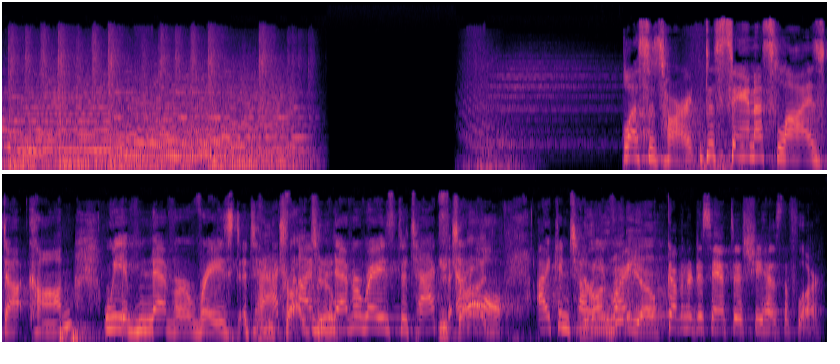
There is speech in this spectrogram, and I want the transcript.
Bless his heart. DeSantisLies.com. We have never raised a tax. tried I've to. never raised a tax You at tried. all. I can tell You're you on right. video. Governor DeSantis, she has the floor.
